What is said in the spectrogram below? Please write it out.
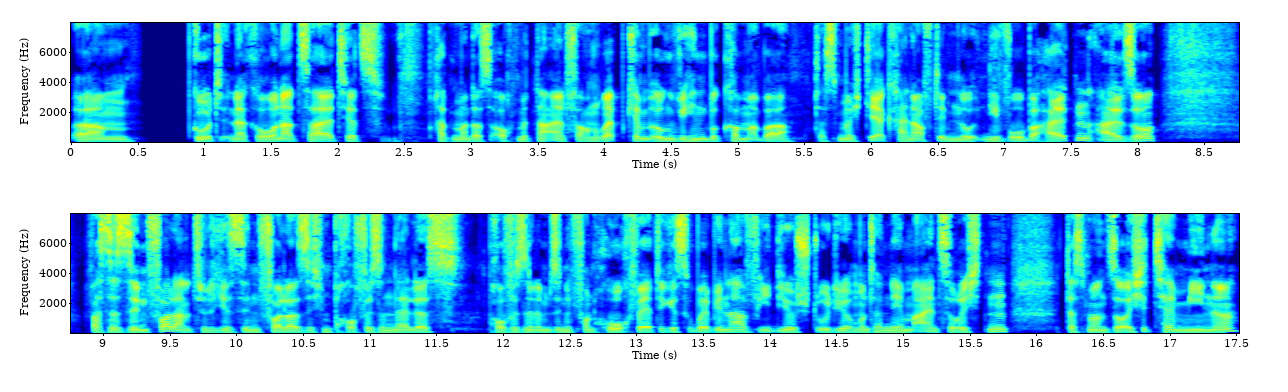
ähm, Gut, in der Corona-Zeit jetzt hat man das auch mit einer einfachen Webcam irgendwie hinbekommen, aber das möchte ja keiner auf dem Niveau behalten. Also, was ist sinnvoller? Natürlich ist sinnvoller, sich ein professionelles, professionell im Sinne von hochwertiges Webinar-Videostudio im Unternehmen einzurichten, dass man solche Termine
